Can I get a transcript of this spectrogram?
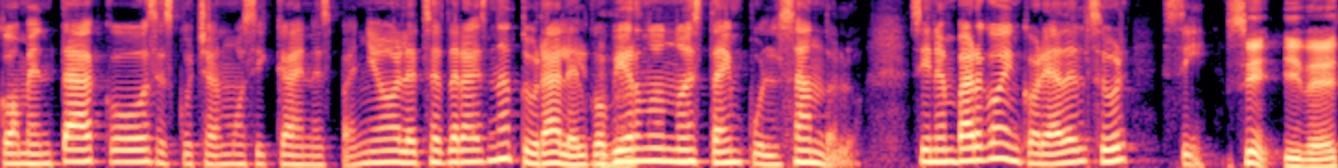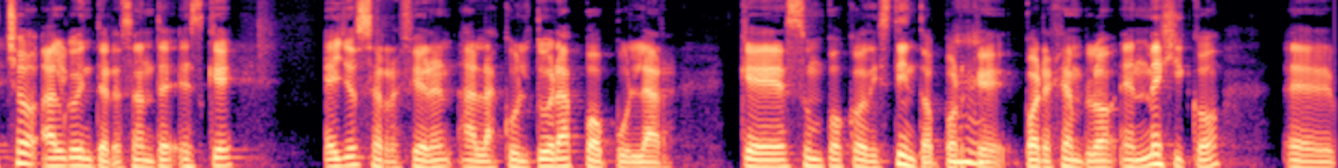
comen tacos, escuchan música en español, etcétera. Es natural, el gobierno no está impulsándolo. Sin embargo, en Corea del Sur, sí. Sí, y de hecho, algo interesante es que ellos se refieren a la cultura popular, que es un poco distinto, porque, por ejemplo, en México eh,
